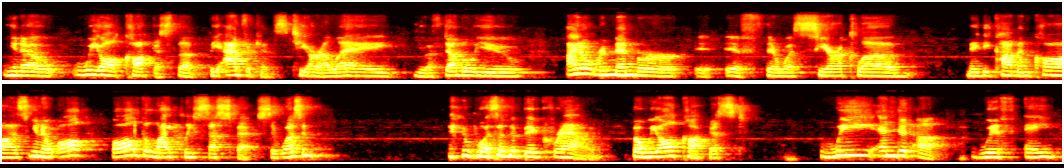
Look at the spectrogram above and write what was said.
You know, we all caucus, the, the advocates, TRLA, UFW. I don't remember if there was Sierra Club, maybe Common Cause, you know, all, all the likely suspects. It wasn't it wasn't a big crowd, but we all caucused. We ended up with a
